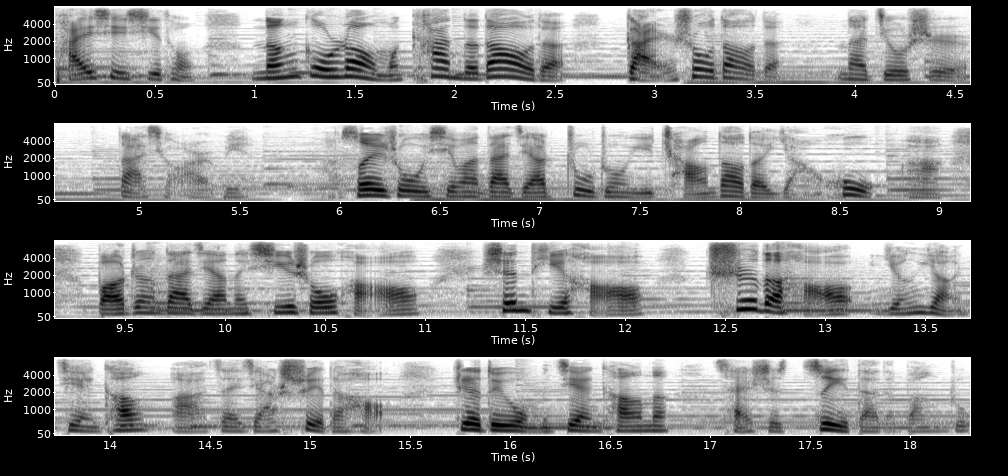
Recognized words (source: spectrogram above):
排泄系统，能够让我们看得到的、感受到的，那就是大小二便。所以说我希望大家注重于肠道的养护啊，保证大家呢吸收好、身体好、吃得好、营养健康啊，在家睡得好，这对我们健康呢才是最大的帮助。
